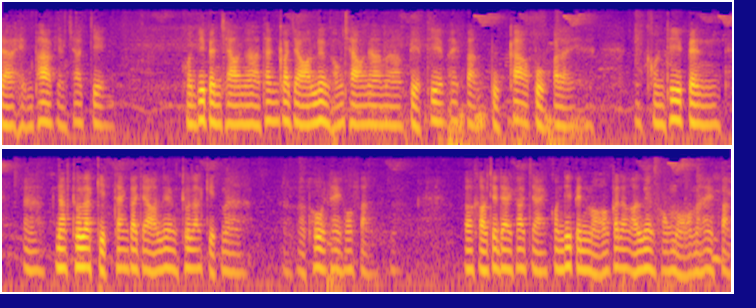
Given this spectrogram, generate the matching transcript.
จะเห็นภาพอย่างชัดเจน คนที่เป็นชาวนาท่านก็จะเอาเรื่องของชาวนามาเปรียบเทียบให้ฟังปลูกข้าวปลูกอะไร คนที่เป็น นักธุรกิจท่านก็จะเอาเรื่องธุรกิจมามาพูดให้เขาฟังเพราะเขาจะได้เข้าใจคนที่เป็นหมอก็ต้องเอาเรื่องของหมอมาให้ฟัง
